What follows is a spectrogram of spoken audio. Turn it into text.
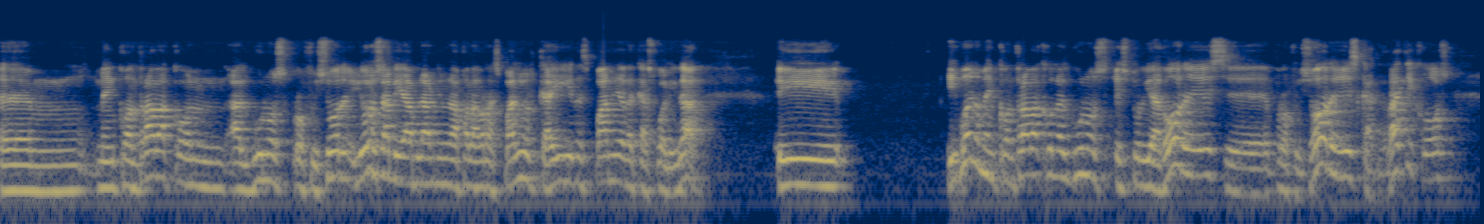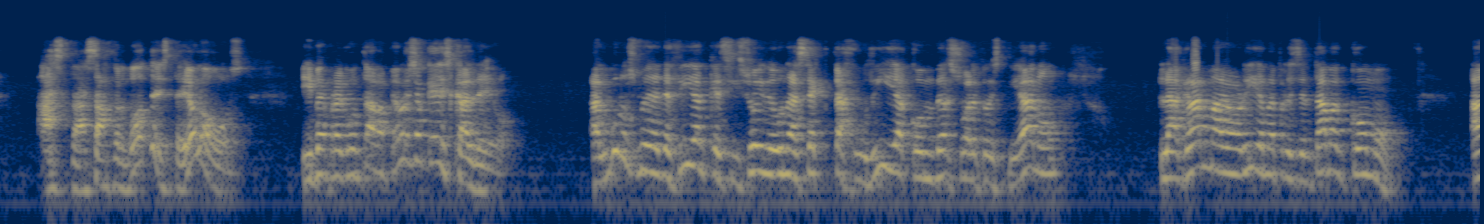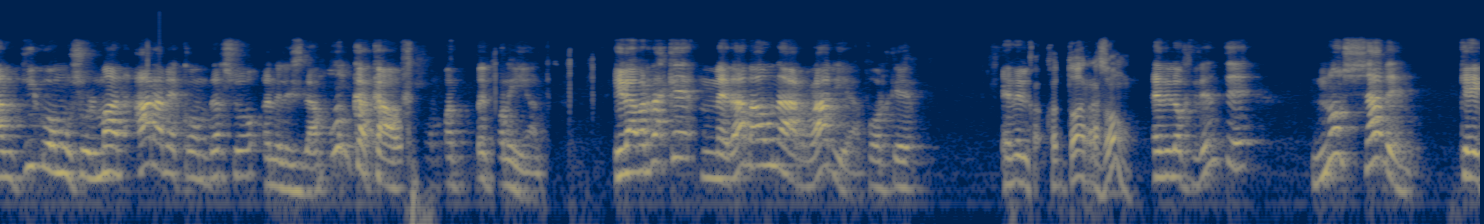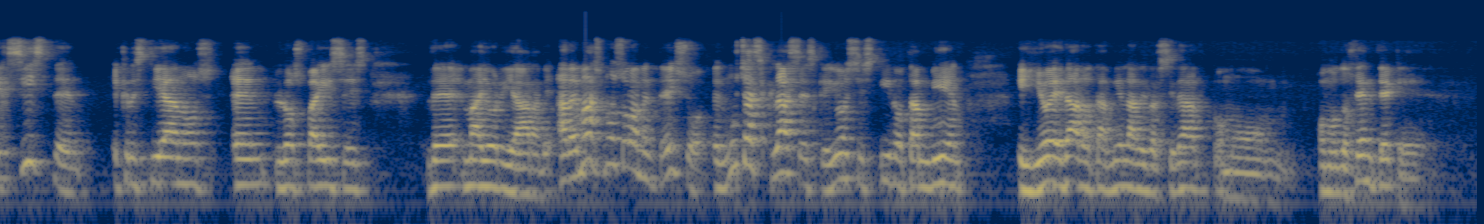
em, me encontraba con algunos profesores. Yo no sabía hablar ni una palabra español, caí en España de casualidad. Y bueno, me encontraba con algunos historiadores, eh, profesores, catedráticos, hasta sacerdotes, teólogos, y me preguntaban, ¿pero eso qué es caldeo? Algunos me decían que si soy de una secta judía converso al cristiano, la gran mayoría me presentaban como antiguo musulmán árabe converso en el Islam. Un cacao me ponían. Y la verdad que me daba una rabia porque en el, con, toda razón. En el occidente no saben que existen cristianos en los países de mayoría árabe. Además, no solamente eso, en muchas clases que yo he asistido también y yo he dado también la universidad como, como docente, que,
